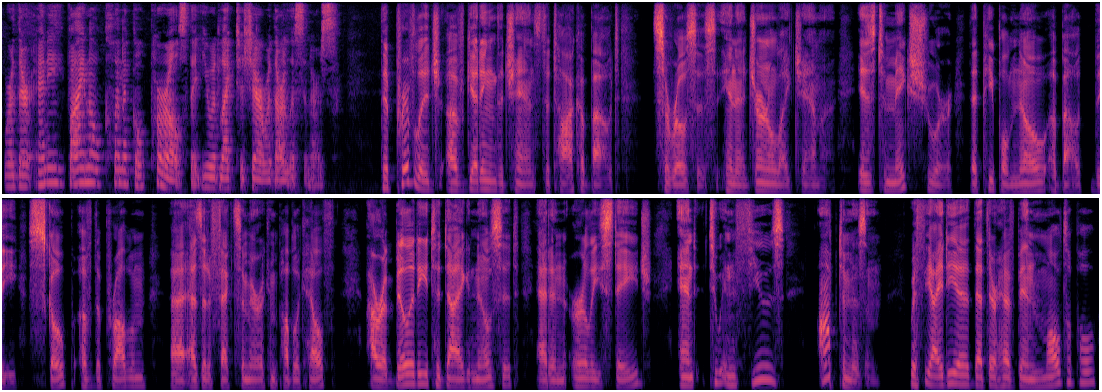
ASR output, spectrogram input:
Were there any final clinical pearls that you would like to share with our listeners? The privilege of getting the chance to talk about cirrhosis in a journal like JAMA is to make sure that people know about the scope of the problem uh, as it affects American public health, our ability to diagnose it at an early stage, and to infuse optimism with the idea that there have been multiple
